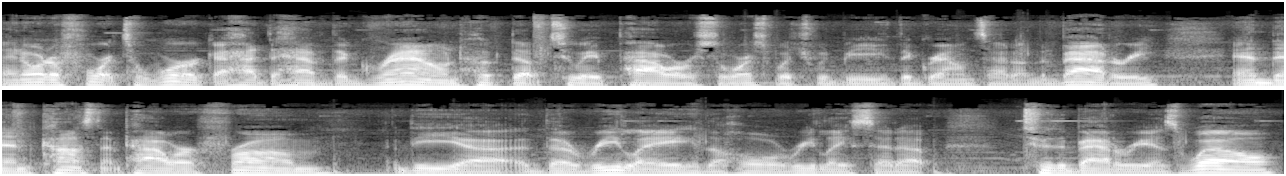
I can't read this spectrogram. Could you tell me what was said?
in order for it to work, I had to have the ground hooked up to a power source, which would be the ground side on the battery, and then constant power from the uh, the relay, the whole relay setup to the battery as well.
